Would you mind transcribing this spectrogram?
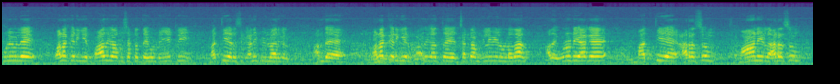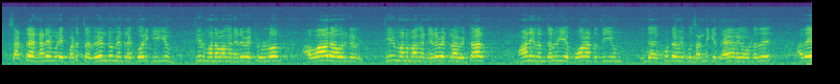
குழுவிலே வழக்கறிஞர் பாதுகாப்பு சட்டத்தை ஒன்று இயற்றி மத்திய அரசுக்கு அனுப்பியுள்ளார்கள். அந்த வழக்கறிஞர் பாதுகாத்த சட்டம் நிலுவையில் உள்ளதால் அதை உடனடியாக மத்திய அரசும் மாநில அரசும் சட்ட நடைமுறைப்படுத்த வேண்டும் என்ற கோரிக்கையும் தீர்மானமாக நிறைவேற்றியுள்ளோம். அவ்வாறு அவர்கள் தீர்மானமாக நிறைவேற்றாவிட்டால் மாநிலம் தழுவிய போராட்டத்தையும் இந்த கூட்டமைப்பு சந்திக்க தயாராக உள்ளது. அதே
